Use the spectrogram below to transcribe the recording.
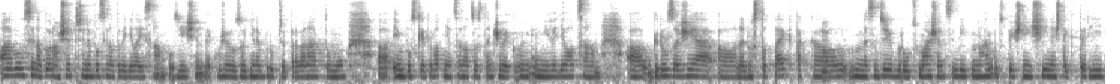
anebo si na to našetři, nebo si na to vydělej sám pozdějším věku, že rozhodně nebudu připravená k tomu jim poskytovat něco, na co ten člověk umí vydělat sám. A kdo zažije nedostatek, tak uh, myslím si, že v budoucnu má šanci být mnohem úspěšnější než, ty, který,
